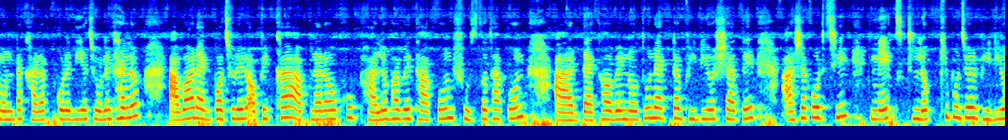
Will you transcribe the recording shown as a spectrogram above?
মনটা খারাপ করে দিয়ে চলে গেল। আবার এক বছরের অপেক্ষা। আপনারাও খুব ভালোভাবে থাকুন, সুস্থ থাকুন। আর দেখা হবে নতুন একটা ভিডিওর সাথে। আশা করছি নেক্সট লক্ষ্মী পুজোর ভিডিও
